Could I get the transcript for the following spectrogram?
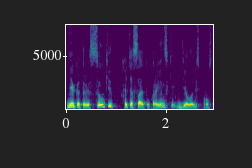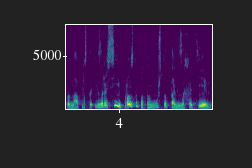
Некоторые ссылки, хотя сайт украинский, делались просто-напросто из России, просто потому что так захотели.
